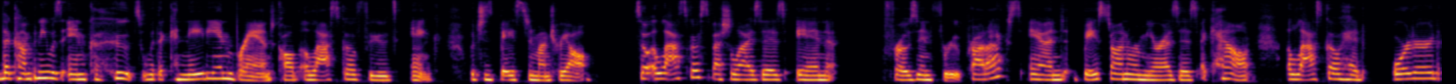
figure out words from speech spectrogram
The company was in cahoots with a Canadian brand called Alasko Foods Inc., which is based in Montreal. So Alasko specializes in frozen fruit products. And based on Ramirez's account, Alasko had ordered,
